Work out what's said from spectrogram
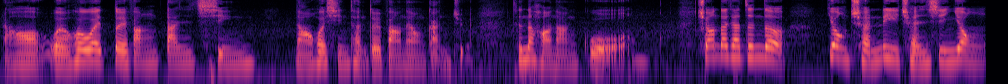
然后我也会为对方担心，然后会心疼对方那种感觉，真的好难过。希望大家真的用全力、全心用。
